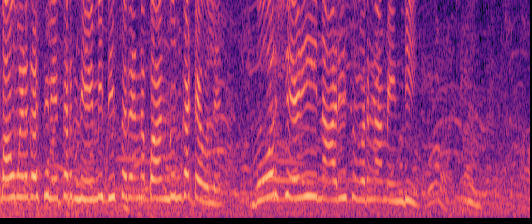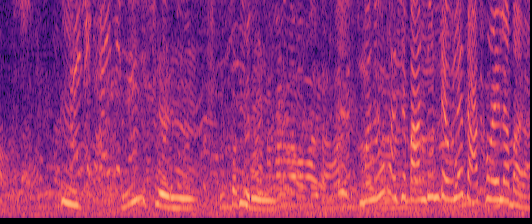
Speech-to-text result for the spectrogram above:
माऊ म्हणत असेल हे तर नेहमी दिसतं त्यांना बांधून का ठेवले बोर शेळी नारी सुवर्णा मेंढी. ही शेळी ही बकरी. म्हणून असे बांधून ठेवले दाखवायला बाळा.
